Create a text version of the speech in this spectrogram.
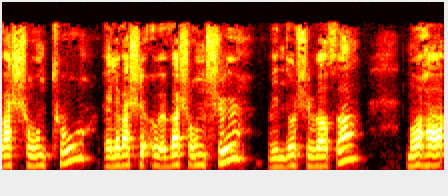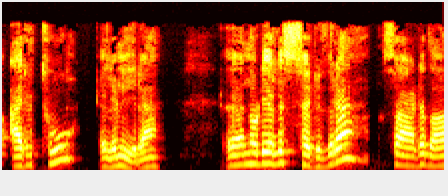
versjon 2 eller versjon 7, Windows 7 altså, må ha R2 eller nyere. Når det gjelder servere, så er det da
